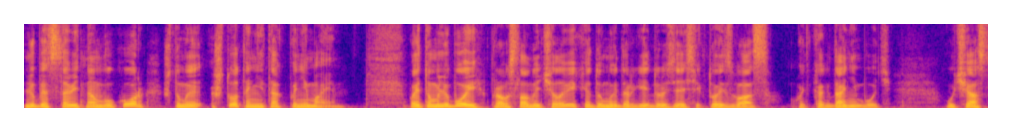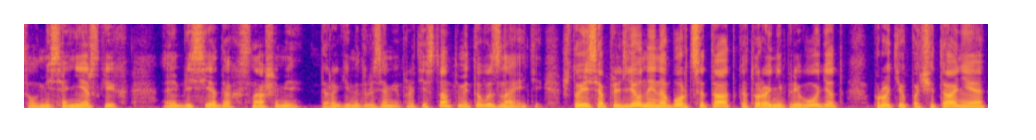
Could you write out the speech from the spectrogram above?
любят ставить нам в укор, что мы что-то не так понимаем. Поэтому любой православный человек, я думаю, дорогие друзья, если кто из вас хоть когда-нибудь участвовал в миссионерских э, беседах с нашими дорогими друзьями-протестантами, то вы знаете, что есть определенный набор цитат, которые они приводят против почитания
